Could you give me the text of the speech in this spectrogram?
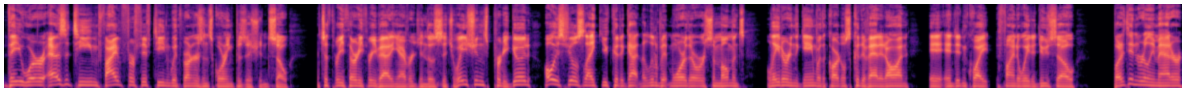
They were, as a team, 5 for 15 with runners in scoring position. So it's a 333 batting average in those situations. Pretty good. Always feels like you could have gotten a little bit more. There were some moments later in the game where the Cardinals could have added on and didn't quite find a way to do so. But it didn't really matter.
